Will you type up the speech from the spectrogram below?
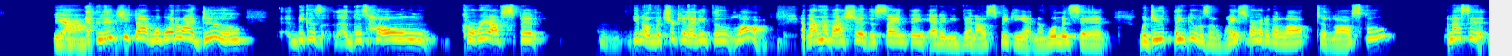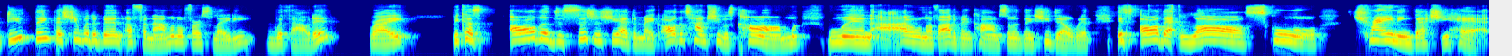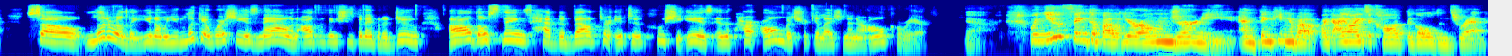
Yeah. And then she thought, well, what do I do? Because uh, this whole career I've spent, you know, matriculating through law. And I remember I shared the same thing at an event I was speaking at, and a woman said, Well, do you think it was a waste for her to go law to law school? And I said, Do you think that she would have been a phenomenal first lady without it? Right? Because all the decisions she had to make, all the time she was calm when I don't know if I'd have been calm, some of the things she dealt with. It's all that law school training that she had. So, literally, you know, when you look at where she is now and all the things she's been able to do, all those things have developed her into who she is in her own matriculation and her own career. Yeah. When you think about your own journey and thinking about, like, I like to call it the golden thread,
